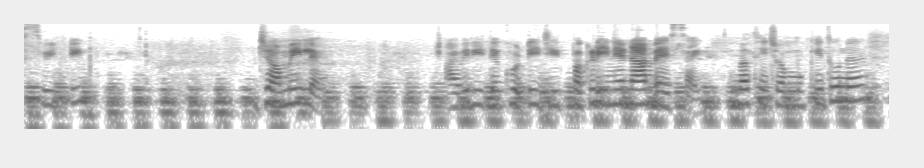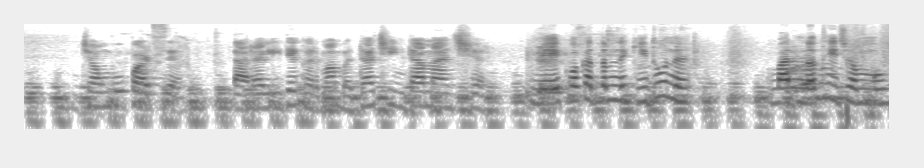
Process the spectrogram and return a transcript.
સ્વીટી જમી લે. આવી રીતે ખોટી જીત પકડીને ના બેસાય. નથી જમવું કીધું ને. જમવું પડશે. તારા લીધે ઘરમાં બધા ચિંતામાં છે. મેં એક વખત તમને કીધું ને મારે નથી જમવું.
